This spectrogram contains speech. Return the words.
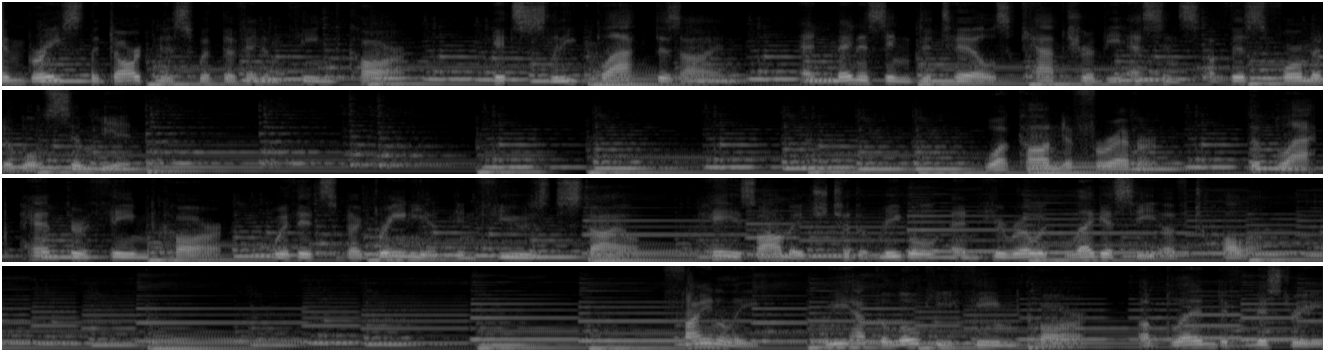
Embrace the darkness with the Venom-themed car. Its sleek black design and menacing details capture the essence of this formidable symbiote. Wakanda Forever. The Black Panther-themed car, with its vibranium-infused style, pays homage to the regal and heroic legacy of T'Challa. Finally, we have the Loki-themed car, a blend of mystery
